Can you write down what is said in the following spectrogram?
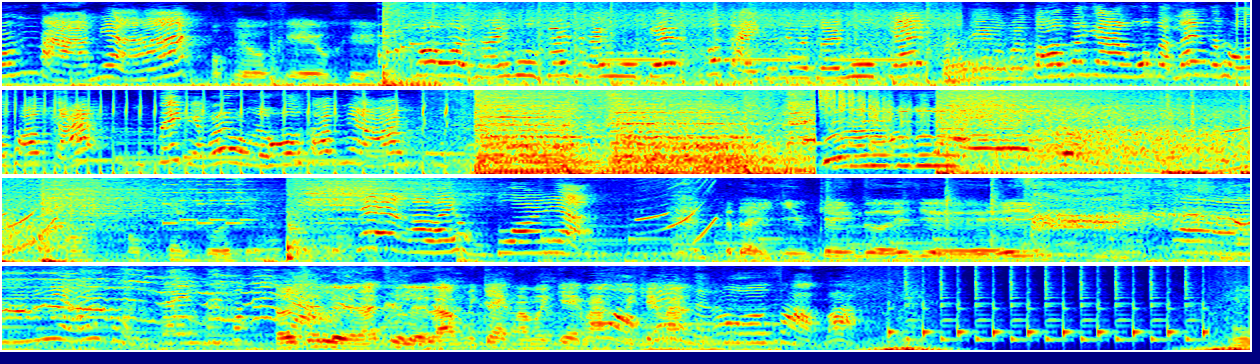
มันหนาเนี่ยฮะโอเคโอเคโอเค ก็ว่าจะไปภูเก็ตจะไปภูเก็ตเข้าใจกันเลยว่าจะไปภูเก็ต แกล้งตัวเฉยอ่าเนี่ยไม่สนใจกูสักเออเฉลยแล้วเฉลยแล้วไม่แกล้งแล้วไม่แกล้งแล้วบอไม่กแกล้งเล่แล้วนแต่โทรศัพท์อะโอ้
